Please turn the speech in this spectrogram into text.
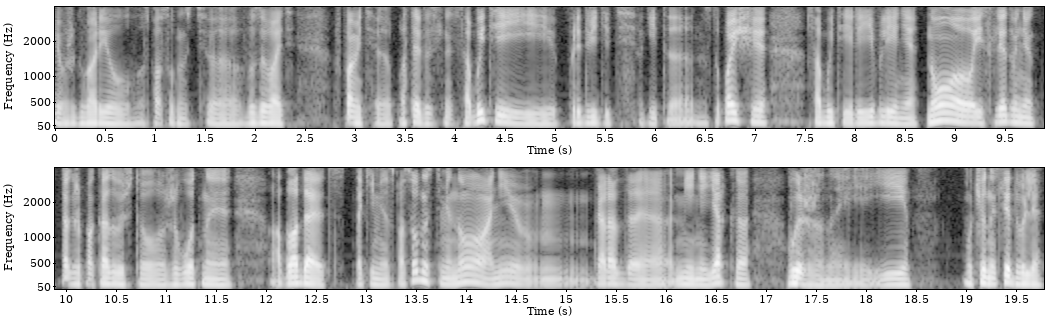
я уже говорил, способность э, вызывать в памяти последовательность событий и предвидеть какие-то наступающие события или явления. Но исследования также показывают, что животные обладают такими способностями, но они гораздо менее ярко выражены. И ученые исследовали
